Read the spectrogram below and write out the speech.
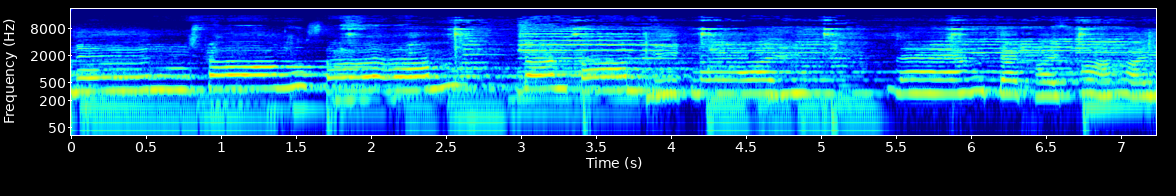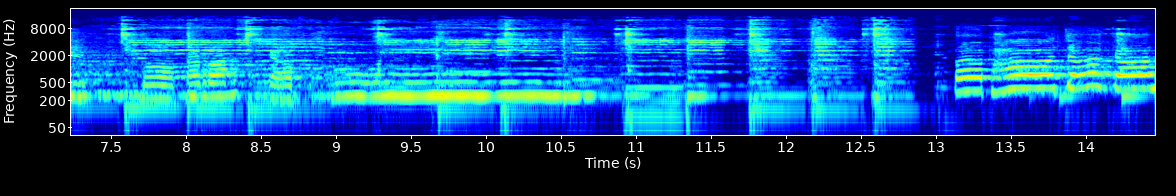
หนึ่งสองสามเดินตามอีกหน่อย แล้วจะค่อยๆบอกรักกับคุณแต่พอเจอกัน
